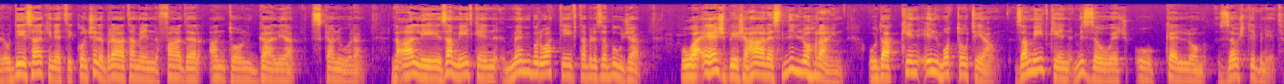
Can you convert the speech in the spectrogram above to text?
Il-quddiesa kienet ikkonċelebrata minn Father Anton Galea Scanura, li qal li Zammit kien membru attiv ta' Birżebbuġa. Huwa għex biex iħares lill-oħrajn u dak kien il-motto tiegħu. Zammit kien miżżewweġ u kellhom żewġt ibniet.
